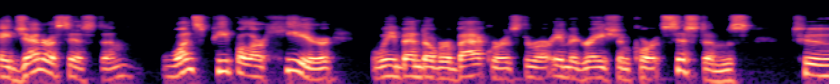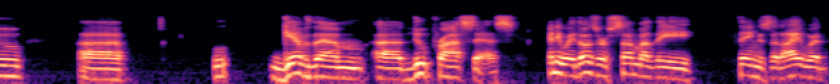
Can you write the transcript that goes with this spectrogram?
a generous system. Once people are here, we bend over backwards through our immigration court systems to uh, give them uh, due process. Anyway, those are some of the things that I would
